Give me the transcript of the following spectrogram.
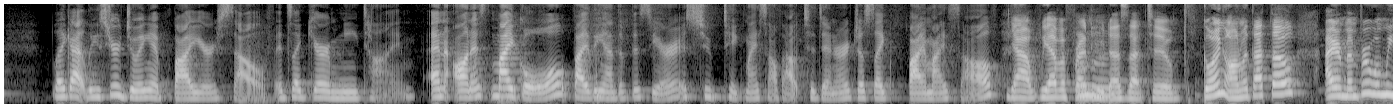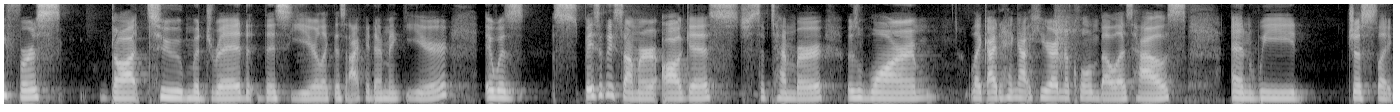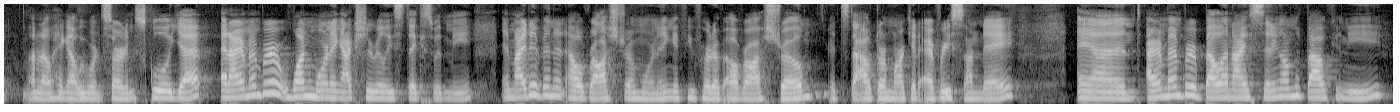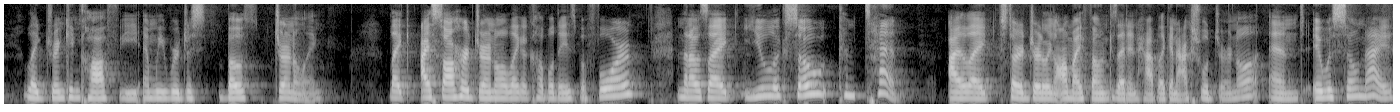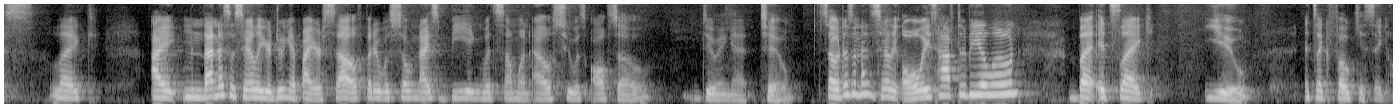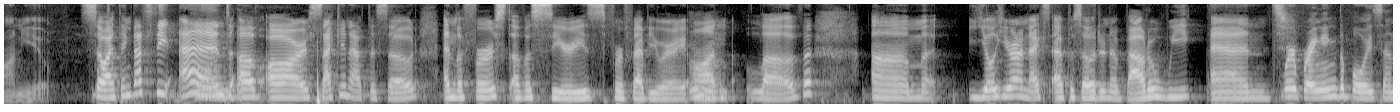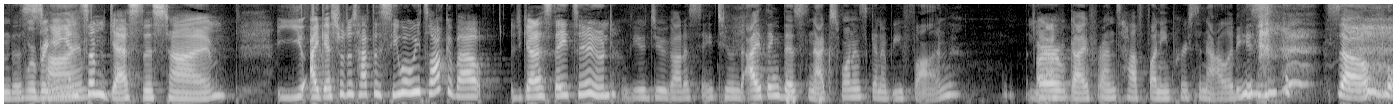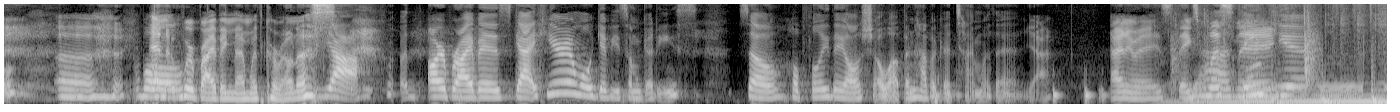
like at least you're doing it by yourself. It's like your me time. And honest, my goal by the end of this year is to take myself out to dinner just like by myself. Yeah, we have a friend who mm-hmm. does that too. Going on with that though, I remember when we first got to Madrid this year, like this academic year, it was basically summer, August, September. It was warm. Like I'd hang out here at Nicole and Bella's house and we'd just like, I don't know, hang out. We weren't starting school yet. And I remember one morning actually really sticks with me. It might have been an El Rastro morning, if you've heard of El Rastro. It's the outdoor market every Sunday. And I remember Bella and I sitting on the balcony, like drinking coffee, and we were just both journaling. Like I saw her journal like a couple days before, and then I was like, "You look so content." I like started journaling on my phone because I didn't have like an actual journal, and it was so nice. Like I, mean, not necessarily you're doing it by yourself, but it was so nice being with someone else who was also doing it too. So it doesn't necessarily always have to be alone, but it's like you. It's like focusing on you. So I think that's the end of our second episode and the first of a series for February on love. Um, you'll hear our next episode in about a week, and We're bringing the boys in this we're bringing in some guests this time. You, I guess you'll just have to see what we talk about. You gotta stay tuned. You do gotta stay tuned. I think this next one is gonna be fun. Yeah. Our guy friends have funny personalities, so Uh, well, and we're bribing them with Coronas. yeah. Our bribe is get here and we'll give you some goodies. So hopefully they all show up and have a good time with it. Yeah. Anyways, thanks for listening. Thank you.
